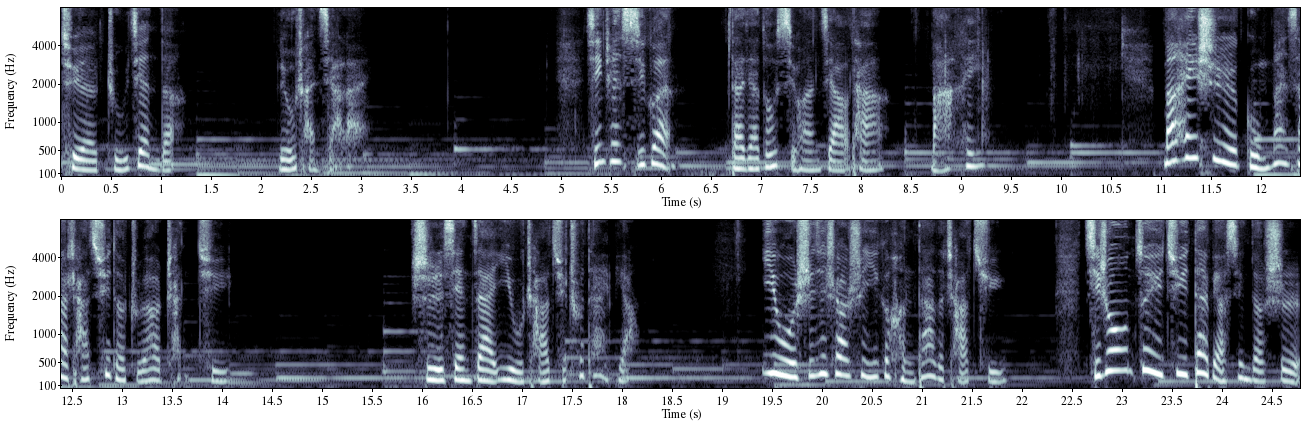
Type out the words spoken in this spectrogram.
却逐渐的。流传下来，形成习惯，大家都喜欢叫它麻黑。麻黑是古曼萨茶区的主要产区，是现在义乌茶区出代表。义乌实际上是一个很大的茶区，其中最具代表性的是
